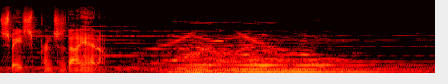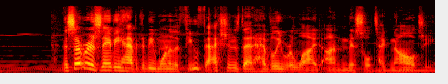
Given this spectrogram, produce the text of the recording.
Space Princess Diana. The Separatist Navy happened to be one of the few factions that heavily relied on missile technology.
